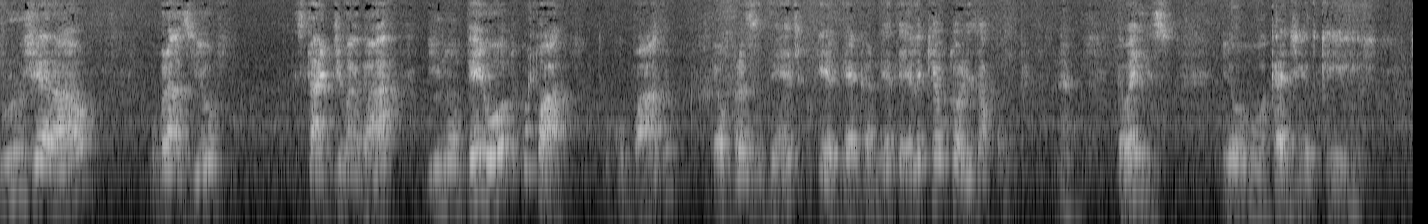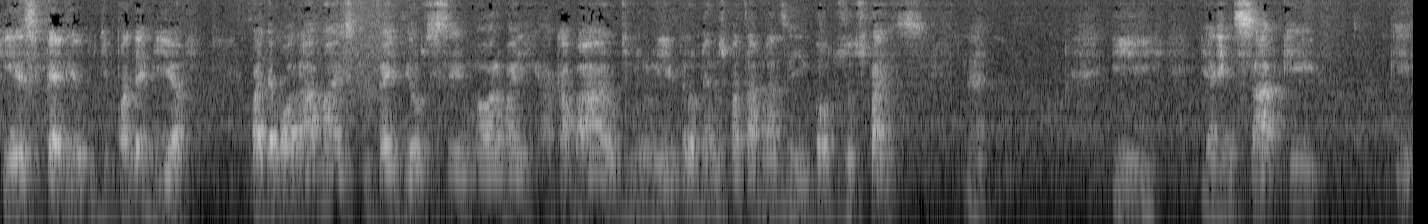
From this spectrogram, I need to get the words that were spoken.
no geral, o Brasil está indo devagar e não tem outro culpado. O culpado é o presidente, porque ele tem a caneta, ele é que autoriza a compra. Né? Então é isso. Eu acredito que, que esse período de pandemia vai demorar, mas com fé em Deus aí uma hora vai acabar ou diminuir pelo menos os patamares aí igual dos outros países. Né? E, e a gente sabe que, que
